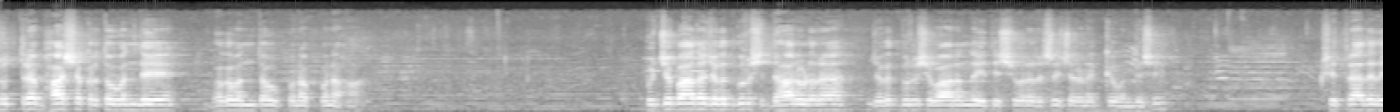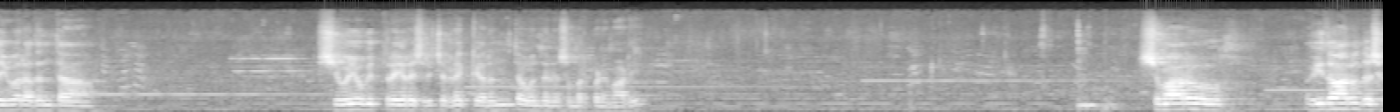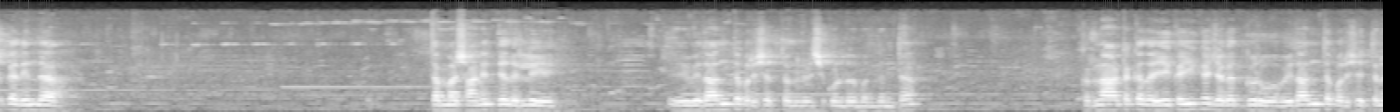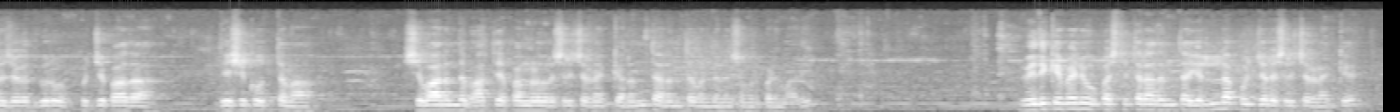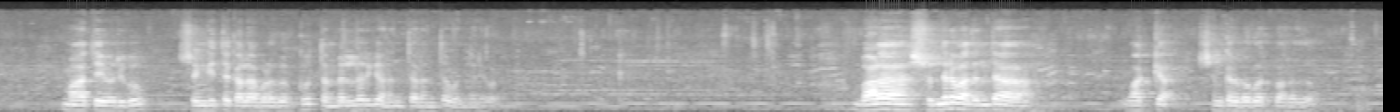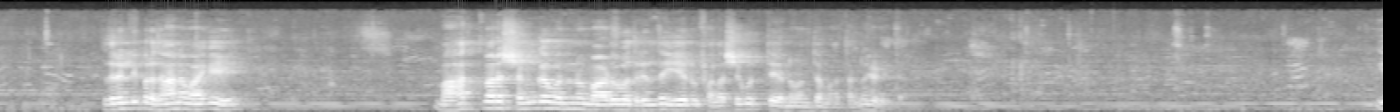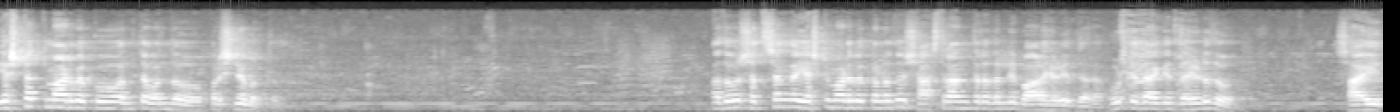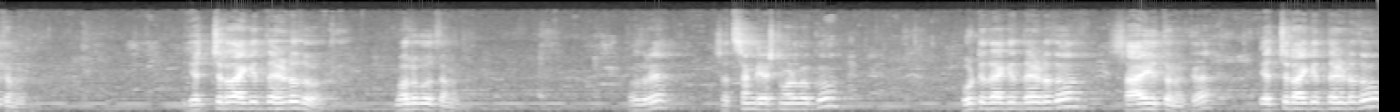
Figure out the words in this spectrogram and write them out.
ಸೂತ್ರಭಾಷ್ಯಕೃತೋ ವಂದೇ, ಭಗವಂತೌ ಪುನಃ ಪುನಃ. ಪೂಜ್ಯಪಾದ ಜಗದ್ಗುರು ಸಿದ್ಧಾರೂಢರ ಜಗದ್ಗುರು ಶಿವಾನಂದ ಯತೀಶ್ವರ ಶ್ರೀಚರಣಕ್ಕೆ ವಂದಿಸಿ, ಕ್ಷೇತ್ರಾದ ದೈವರಾದಂಥ ಶಿವಯೋಗಿತ್ರಯರ ಶ್ರೀಚರಣಕ್ಕೆ ಅನಂತ ವಂದನೆ ಸಮರ್ಪಣೆ ಮಾಡಿ. ಸುಮಾರು ಐದಾರು ದಶಕದಿಂದ ತಮ್ಮ ಸಾನ್ನಿಧ್ಯದಲ್ಲಿ ವೇದಾಂತ ಪರಿಷತ್ತನ್ನು ನಡೆಸಿಕೊಂಡು ಬಂದಂಥ ಕರ್ನಾಟಕದ ಏಕೈಕ ಜಗದ್ಗುರು, ವೇದಾಂತ ಪರಿಷತ್ತಿನ ಜಗದ್ಗುರು ಪೂಜ್ಯಪಾದ ದೇಶಿಕೋತ್ತಮ ಶಿವಾನಂದ ಭಾರತೀಯ ಪಂಗಳವರ ಶ್ರೀಚರಣಕ್ಕೆ ಅನಂತ ಅನಂತ ವಂದನೆ ಸಮರ್ಪಣೆ ಮಾಡಿ. ವೇದಿಕೆ ಮೇಲೆ ಉಪಸ್ಥಿತರಾದಂಥ ಎಲ್ಲ ಪೂಜ್ಯರ ಶ್ರೀಚರಣಕ್ಕೆ ಮಾತೆಯವರಿಗೂ ಸಂಗೀತ ಕಲಾ ಬಳಗಕ್ಕೂ ತಮ್ಮೆಲ್ಲರಿಗೂ ಅನಂತ ಅನಂತ ವಂದನೆಗಳು. ಭಾಳ ಸುಂದರವಾದಂಥ ವಾಕ್ಯ ಶಂಕರ ಭಗವತ್ಪಾದರದು ಅದರಲ್ಲಿ ಪ್ರಧಾನವಾಗಿ ಮಹಾತ್ಮರ ಸಂಘವನ್ನು ಮಾಡುವುದರಿಂದ ಏನು ಫಲ ಸಿಗುತ್ತೆ ಅನ್ನುವಂಥ ಮಾತನ್ನು ಹೇಳಿದ್ದಾರೆ. ಎಷ್ಟೊತ್ತು ಮಾಡಬೇಕು ಅಂತ ಒಂದು ಪ್ರಶ್ನೆ ಬರ್ತದೆ. ಅದು ಸತ್ಸಂಗ ಎಷ್ಟು ಮಾಡಬೇಕು ಅನ್ನೋದು ಶಾಸ್ತ್ರಾಂತರದಲ್ಲಿ ಭಾಳ ಹೇಳಿದ್ದಾರೆ. ಹುಟ್ಟಿದಾಗಿದ್ದ ಹಿಡಿದು ಸಾಯಿ ತನಕ ಎಚ್ಚರದಾಗಿದ್ದ ಹಿಡಿದು ಮಲಗು ತನಕ ಹೌದ್ರೆ? ಸತ್ಸಂಗ ಎಷ್ಟು ಮಾಡಬೇಕು? ಹುಟ್ಟಿದಾಗಿದ್ದ ಹಿಡಿದು ಸಾಯಿ ತನಕ ಎಚ್ಚರಾಗಿದ್ದ ಹಿಡಿದು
